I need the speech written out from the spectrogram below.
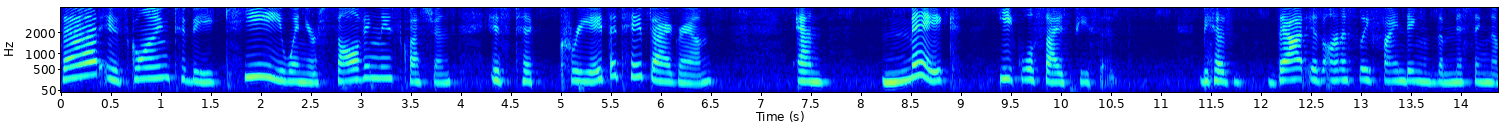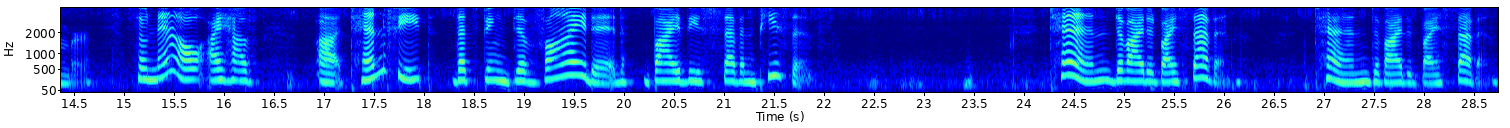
That is going to be key when you're solving these questions is to create the tape diagrams and make equal size pieces because that is honestly finding the missing number. So now I have uh, 10 feet that's being divided by these seven pieces. 10 divided by 7. 10 divided by 7.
